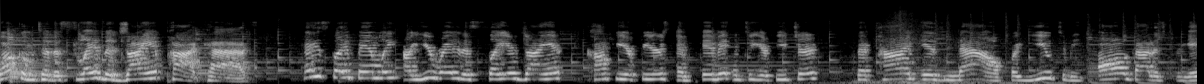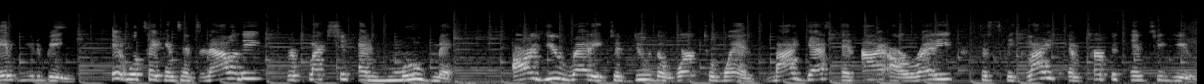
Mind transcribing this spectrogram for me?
Welcome to the Slay the Giant podcast. Hey, Slay family, are you ready to slay your giant, conquer your fears, and pivot into your future? The time is now for you to be all God has created you to be. It will take intentionality, reflection, and movement. Are you ready to do the work to win? My guest and I are ready to speak life and purpose into you.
